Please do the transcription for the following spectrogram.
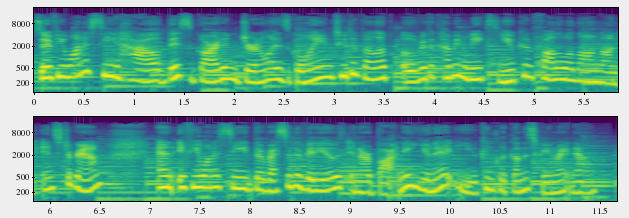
So, if you want to see how this garden journal is going to develop over the coming weeks, you can follow along on Instagram. And if you want to see the rest of the videos in our botany unit, you can click on the screen right now.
